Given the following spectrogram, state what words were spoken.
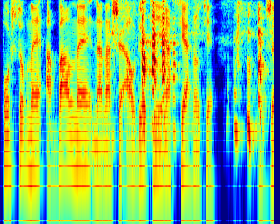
poštovné a balné na naše audioknihy na stiahnutie. Takže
